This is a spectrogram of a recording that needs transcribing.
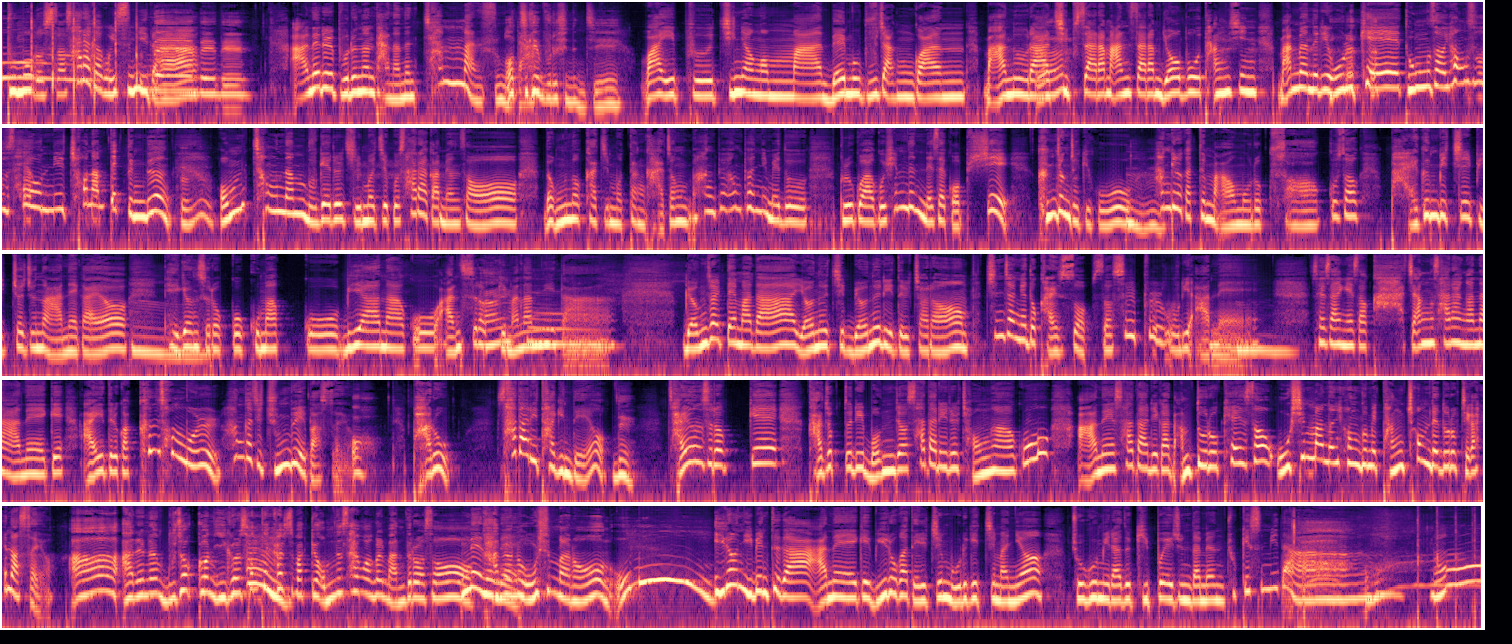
부모로서 살아가고 있습니다. 네, 네, 네. 아내를 부르는 단어는 참 많습니다. 어떻게 부르시는지. 와이프, 진영 엄마, 내무부 장관, 마누라, 어? 집사람, 안사람, 여보, 당신, 맏며느리, 올케, 동서, 형수, 새언니, 처남댁 등등 어? 엄청난 무게를 짊어지고 살아가면서 넉넉하지 못한 가정 형편임에도 불구하고 힘든 내색 없이 긍정적이고 음. 음. 한결같은 마음으로 구석구석 밝은 빛을 비춰주는 아내가요. 음. 대견스럽고 고맙고 미안하고 안쓰럽기만 아이고. 합니다. 명절 때마다 여느 집 며느리들처럼 친정에도 갈 수 없어 슬플 우리 아내. 음. 세상에서 가장 사랑하는 아내에게 아이들과 큰 선물 한 가지 준비해 봤어요. 어. 바로 사다리 타기인데요. 네. 자연스럽게 가족들이 먼저 사다리를 정하고 아내 사다리가 남도록 해서 50만 원 현금이 당첨되도록 제가 해놨어요. 아 아내는 무조건 이걸 선택할 음. 수밖에 없는 상황을 만들어서 네네네. 가면은 50만 원. 어머. 이런 이벤트가 아내에게 위로가 될진 모르겠지만요. 조금이라도 기뻐해 준다면 좋겠습니다. 어. 어.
